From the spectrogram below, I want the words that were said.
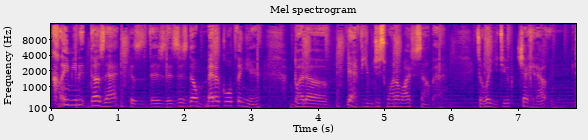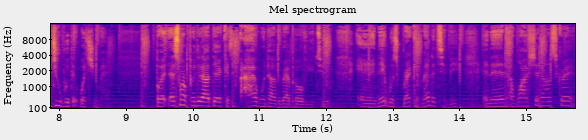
claiming it does that because there's, there's, there's no medical thing here. But uh, yeah, if you just want to watch the sound bath, it's over YouTube. Check it out and do with it what you may. But I just want to put it out there because I went down the rabbit hole of YouTube and it was recommended to me. And then I watched it and it was great.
